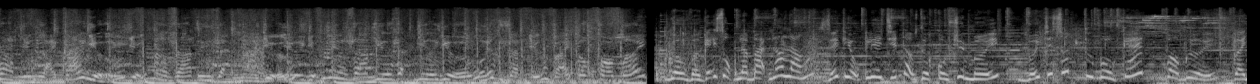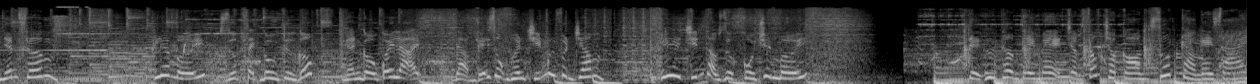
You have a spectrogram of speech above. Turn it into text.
giặt nhưng lại có dưỡng. Dưỡng mà ra tuy giặt mà dưỡng. Dưỡng như ra vừa giặt vừa dưỡng. Nước giặt dưỡng vải comfort mới. Gầu và gãy rụng là bạn lo lắng. Giới thiệu clear chiến thảo dược cổ truyền mới Với chất xuất từ bồ kết, vỏ bưởi và nhân sâm Clear mới giúp sạch gầu từ gốc Ngăn gầu quay lại Giảm gãy rụng hơn 90% Clear chín thảo dược cổ truyền mới. Để hương thơm thay mẹ chăm sóc cho con suốt cả ngày dài.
